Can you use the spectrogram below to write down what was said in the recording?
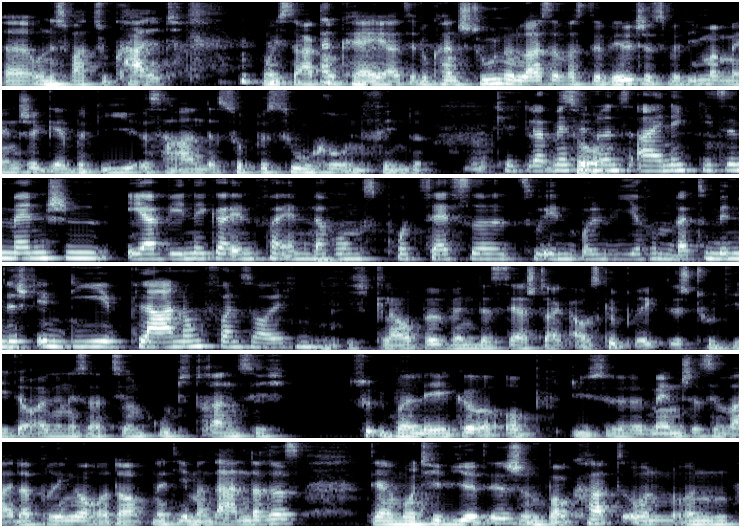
und es war zu kalt. Wo ich sage, okay, also du kannst tun und lassen, was du willst. Es wird immer Menschen geben, die es Haar in der Suppe suchen und finden. Okay, ich glaube, wir so. sind uns einig, diese Menschen eher weniger in Veränderungsprozesse zu involvieren oder zumindest in die Planung von solchen. Ich glaube, wenn das sehr stark ausgeprägt ist, tut jede Organisation gut dran, sich zu überlegen, ob diese Menschen sie weiterbringen oder ob nicht jemand anderes, der motiviert ist und Bock hat und, und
